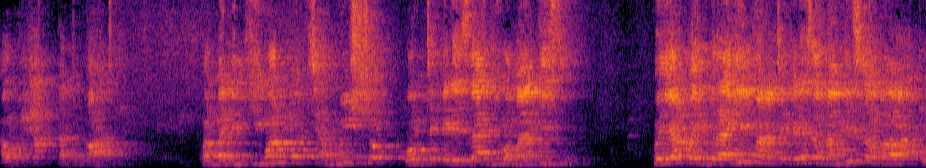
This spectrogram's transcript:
au haqqa tuqatih kwamba ni kiwango cha mwisho wa utekelezaji wa maagizo. Kwa hiyo hapa Ibrahimu anatekeleza maagizo ya Mola wake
